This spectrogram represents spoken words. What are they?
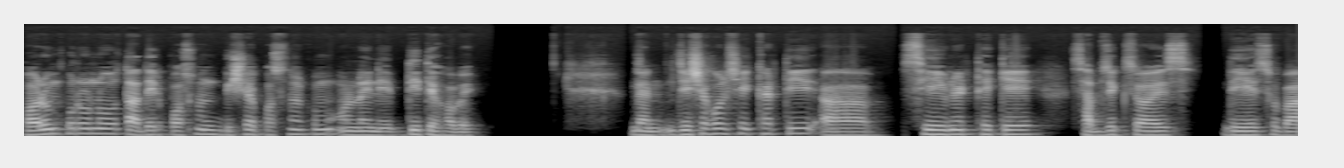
ফর্ম পূরণ ও তাদের পছন্দ বিষয় পছন্দক্রম অনলাইনে দিতে হবে। দেন যে সকল শিক্ষার্থী সি ইউনিট থেকে সাবজেক্ট চয়েস দিয়েছ বা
